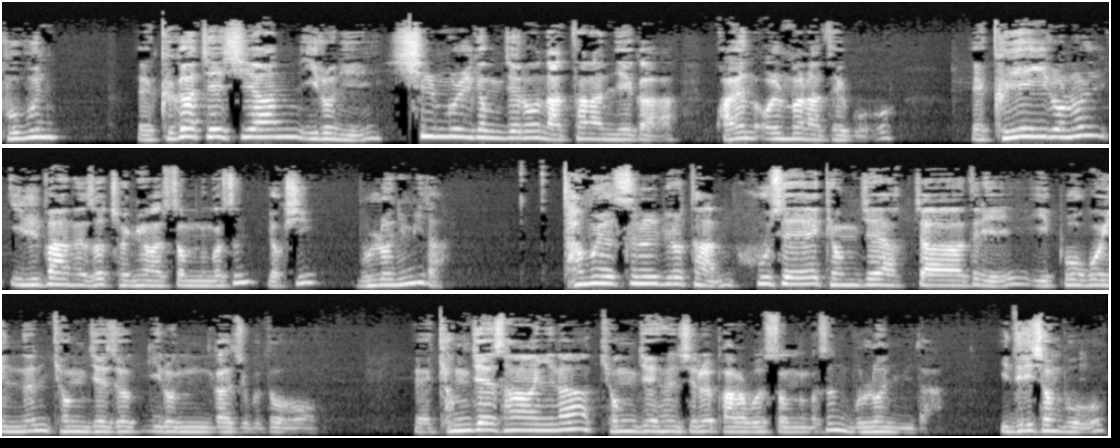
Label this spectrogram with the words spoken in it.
부분 그가 제시한 이론이 실물 경제로 나타난 예가 과연 얼마나 되고 예, 그의 이론을 일반에서 적용할 수 없는 것은 역시 물론입니다. 다무엘슨을 비롯한 후세의 경제학자들이 보고 있는 경제적 이론 가지고도 예, 경제 상황이나 경제 현실을 바라볼 수 없는 것은 물론입니다. 이들이 전부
